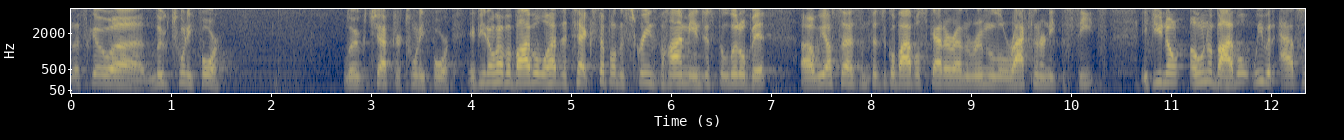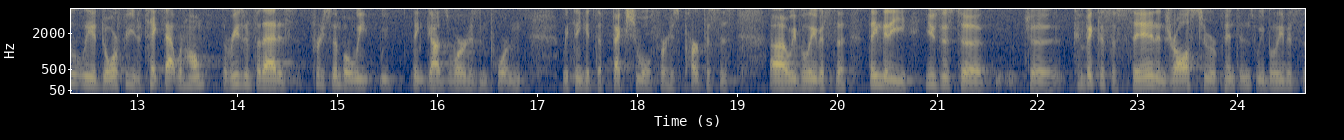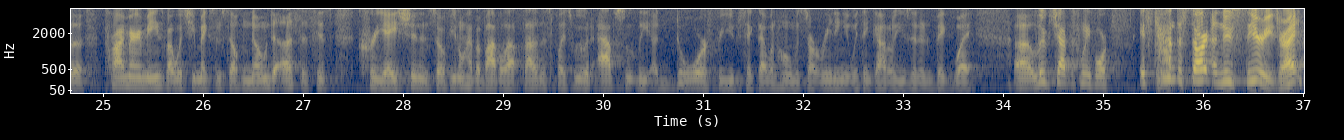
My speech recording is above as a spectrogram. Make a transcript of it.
let's go uh, Luke 24. Luke chapter 24. If you don't have a Bible, we'll have the text up on the screens behind me in just a little bit. Uh, we also have some physical Bibles scattered around the room, the little racks underneath the seats. If you don't own a Bible, we would absolutely adore for you to take that one home. The reason for that is pretty simple. We, we think God's Word is important. We think it's effectual for His purposes. Uh, we believe it's the thing that He uses to, to convict us of sin and draw us to repentance. We believe it's the primary means by which He makes Himself known to us as His creation. And so if you don't have a Bible outside of this place, we would absolutely adore for you to take that one home and start reading it. We think God will use it in a big way. Uh, Luke chapter 24. It's time to start a new series, right?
